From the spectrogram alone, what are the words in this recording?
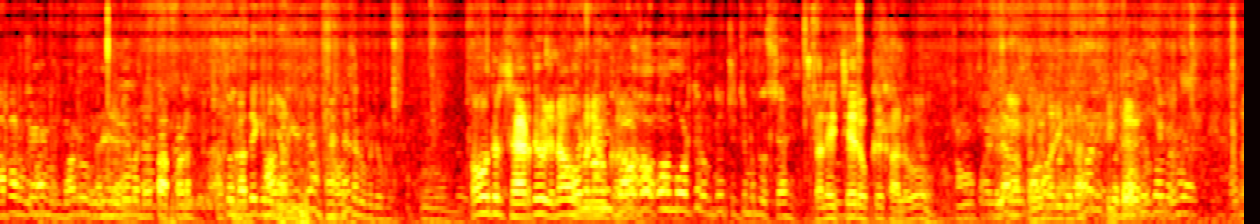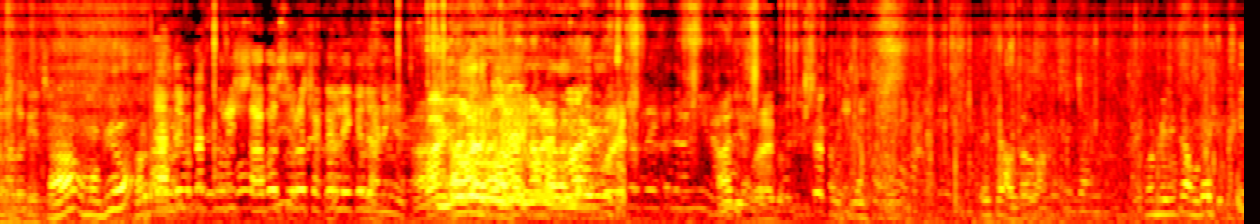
ਆਪਾਂ ਰੁਕੇ ਕਿਵੇਂ ਜਿਹੜੇ ਵੱਡੇ ਪਾਪੜ ਆ ਤੋਂ ਖਾਦੇ ਕਿਵੇਂ ਜਾਣਗੇ? ਉੱਥੇ ਰੁਕ ਜਾਓ ਉਹ ਉਧਰ ਸਾਈਡ ਤੇ ਹੋ ਜਾਣਾ ਉਹ ਬਣੇ ਉਹ ਖਾ ਲਓ। ਉਹ ਮੋੜ ਤੇ ਰੁਕ ਦਿਓ ਚਿੱਚ ਮੈਂ ਦੱਸਿਆ ਸੀ। ਚਲ ਇੱਥੇ ਰੁਕ ਕੇ ਖਾ ਲਓ। ਬਹੁਤ ਵਾਰੀ ਗੱਲਾਂ ਠੀਕ ਠਾਕ? ਹਾਂ ਉਹ ਮੰਗਿਓ ਜਾਂਦੇ ਵਕਤ ਪੂਰੀ ਸਾਬਤ ਸੂਰਤ ਸ਼ਕਲ ਲੈ ਕੇ ਜਾਣੀ ਹੈ। ਵਾਹਿਗੁਰੂ ਹਾਂਜੀ ਵਾਹਿਗੁਰੂ ਇਹ ਚੱਲਦਾ ਵਾ। ਪਰ ਮੇਰੀ ਤਾਂ ਹੁੰਦਾ ਕਿ ਕੀ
